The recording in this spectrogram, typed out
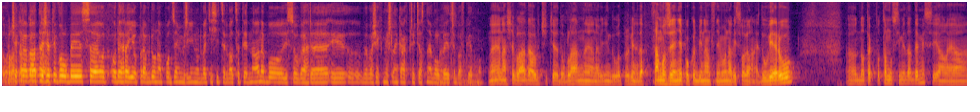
to byla Očekáváte, taková, že ty volby se odehrají opravdu na podzim v říjnu 2021, nebo jsou ve hře i eh, ve vašich myšlenkách předčasné volby ne, třeba v květnu? Ne, naše vláda určitě dovládne a nevidím důvod, proč by nedá. Samozřejmě, pokud by nám sněmovna vyslovila nedůvěru, eh, no tak potom musíme dát demisi, ale já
